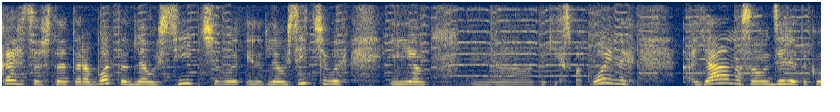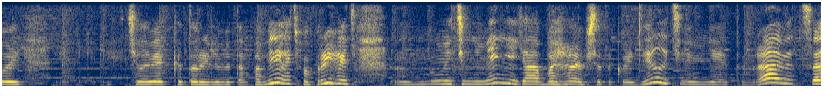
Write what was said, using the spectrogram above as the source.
кажется, что это работа для усидчивых, и для усидчивых и э, таких спокойных. Я на самом деле такой э, человек, который любит там побегать, попрыгать. Э, Ну и тем не менее, я обожаю все такое делать, и мне это нравится.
